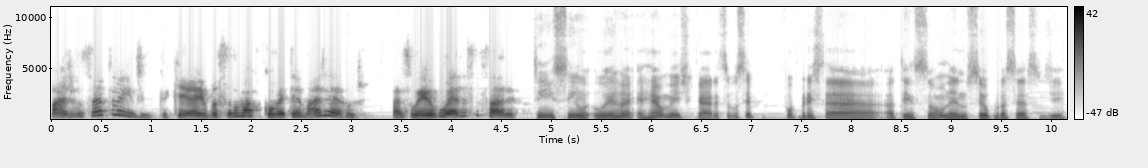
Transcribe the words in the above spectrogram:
mais você aprende, porque aí você não vai cometer mais erros. Mas o erro é necessário. Sim, sim, o erro é realmente, cara. Se você for prestar atenção né, no seu processo de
